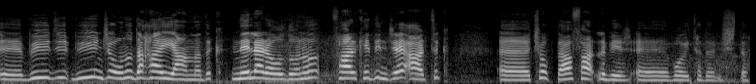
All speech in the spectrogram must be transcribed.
e, büyüdü, büyüyünce onu daha iyi anladık. Neler olduğunu fark edince artık e, çok daha farklı bir e, boyuta dönüştü.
